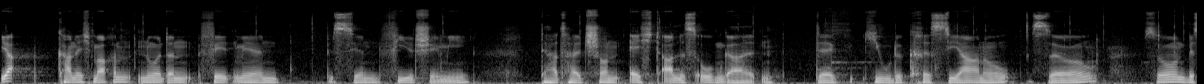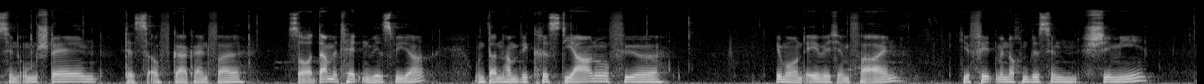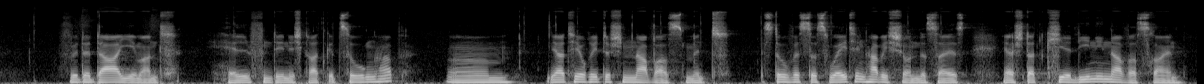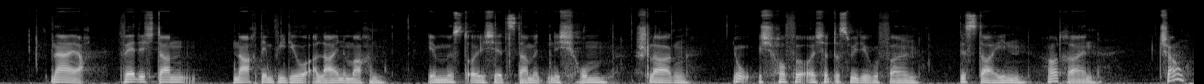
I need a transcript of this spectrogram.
Ja, kann ich machen, nur dann fehlt mir ein bisschen viel Chemie. Der hat halt schon echt alles oben gehalten. Der Jude Cristiano. So, so ein bisschen umstellen. Das auf gar keinen Fall. So, damit hätten wir es wieder. Und dann haben wir Cristiano für immer und ewig im Verein. Hier fehlt mir noch ein bisschen Chemie. Würde da jemand helfen, den ich gerade gezogen habe? Ähm, ja, theoretisch Navas mit Stove is das Waiting habe ich schon. Das heißt, ja, statt Chiellini Navas rein. Naja, werde ich dann nach dem Video alleine machen. Ihr müsst euch jetzt damit nicht rumschlagen. Jo, ich hoffe, euch hat das Video gefallen. Bis dahin, haut rein. Ciao.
